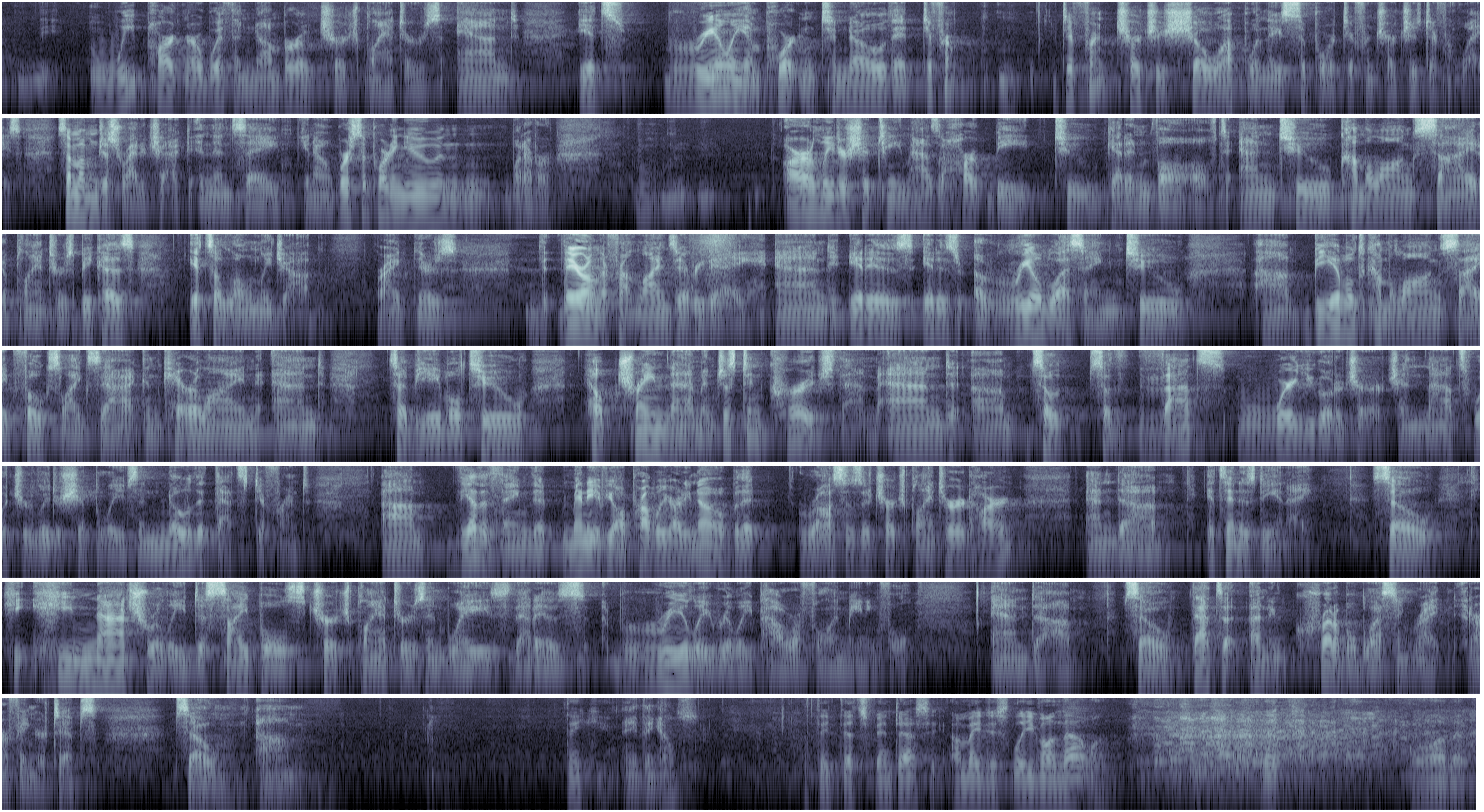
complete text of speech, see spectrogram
we partner with a number of church planters, and it's really important to know that different different churches show up when they support different churches different ways. Some of them just write a check and then say, you know, we're supporting you and whatever. Our leadership team has a heartbeat to get involved and to come alongside of planters because it's a lonely job, right? There's they're on the front lines every day, and it is it is a real blessing to uh, be able to come alongside folks like Zach and Caroline, and to be able to help train them and just encourage them. And um, so so that's where you go to church, and that's what your leadership believes, and know that that's different. Um, the other thing that many of y'all probably already know, but that Ross is a church planter at heart, and uh, it's in his DNA. So he, he naturally disciples church planters in ways that is really, really powerful and meaningful. And uh, so that's a, an incredible blessing right at our fingertips. So, um, thank you. Anything else? I think that's fantastic. I may just leave on that one. Thanks. I love it.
